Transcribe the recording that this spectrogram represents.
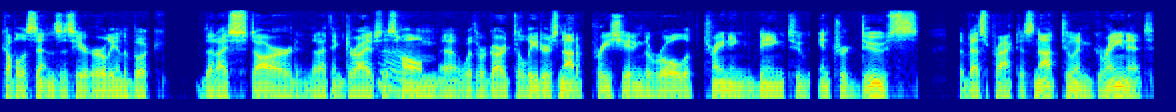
couple of sentences here early in the book that I starred that I think drives this hmm. home uh, with regard to leaders not appreciating the role of training being to introduce the best practice, not to ingrain it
